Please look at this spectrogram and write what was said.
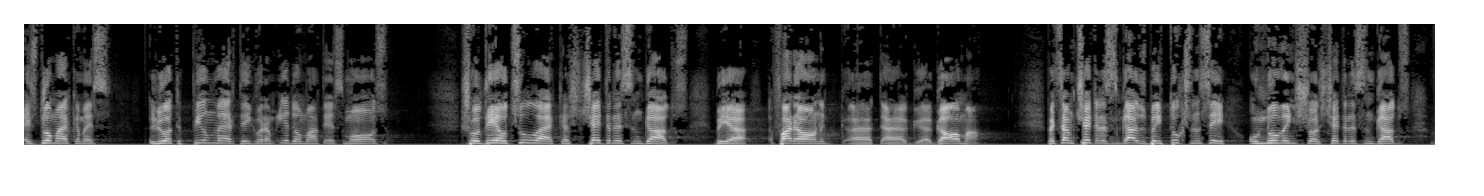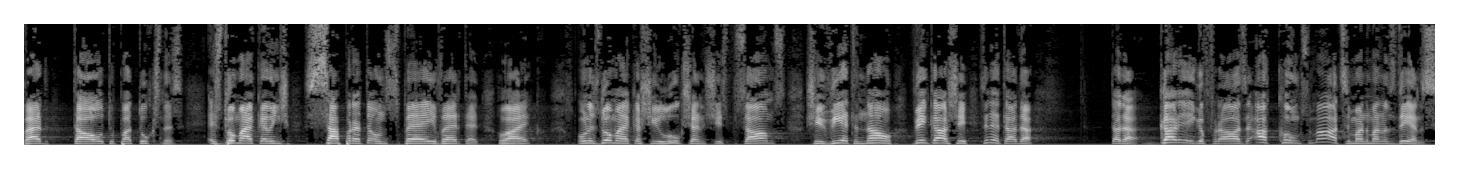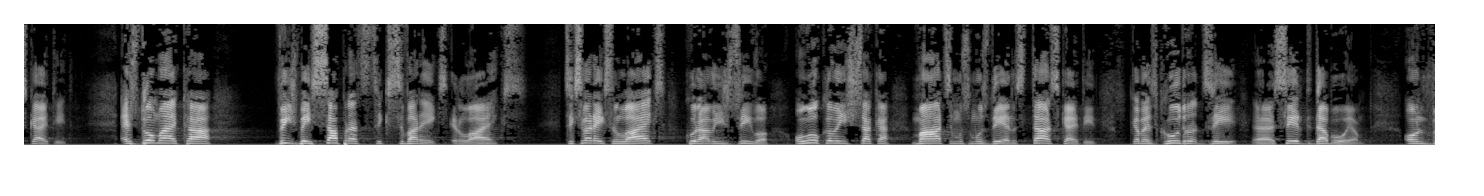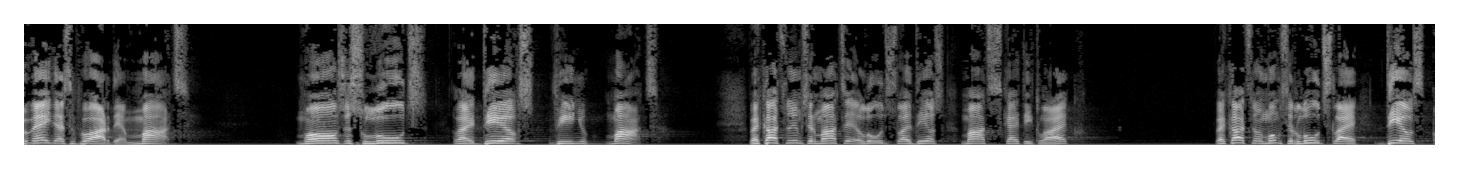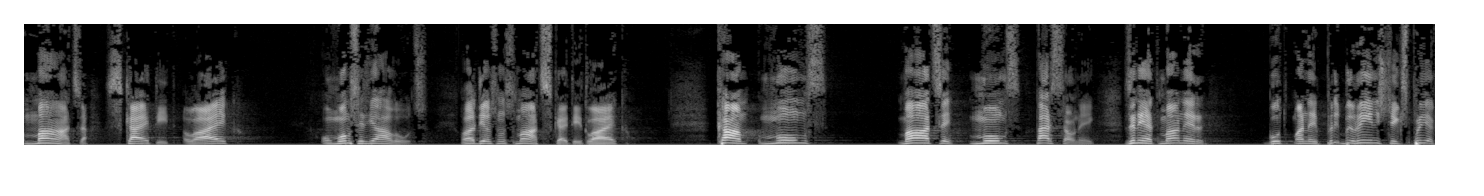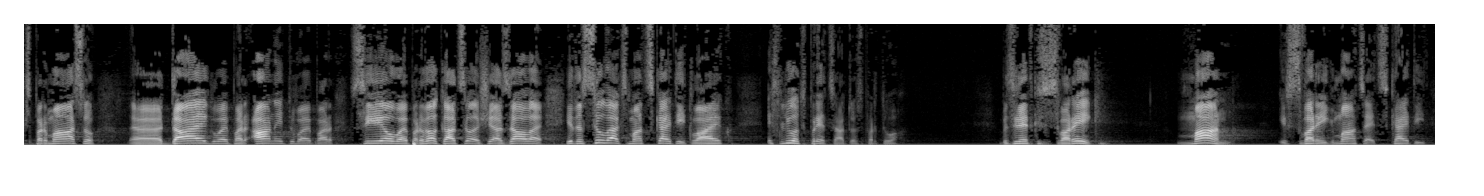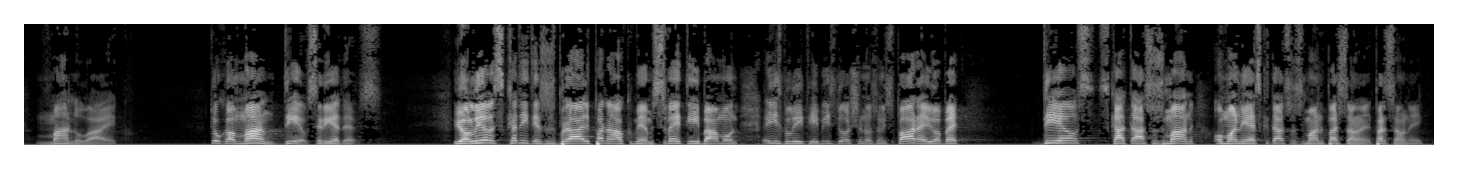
es domāju, ka mēs ļoti pilnvērtīgi varam iedomāties mūsu. Šo dievu cilvēku, kas 40 gadus bija faraona eh, galmā, Pēc tam 40 gadus bija tuksnesī, un nu viņš šos 40 gadus ved tautu pa tuksnesi. Es domāju, ka viņš saprata un spēja vērtēt laiku. Un es domāju, ka šī lūkšana, šis psalms, šī vieta nav vienkārši, ziniet, tāda, tāda garīga frāze, ak, kungs, māci man manas dienas skaitīt. Es domāju, ka viņš bija sapratis, cik svarīgs ir laiks. Cik svarīgs ir laiks, kurā viņš dzīvo. Un lūk, viņš saka, māci mums mūsu dienas tā skaitīt, ka mēs gudru dzī, uh, sirdi dabūjam. Un mēģināsim vārdiem māci. Mūzus lūdz, lai Dievs viņu māca. Vai kāds no jums ir mācījis, lūdzu, lai Dievs māca skaitīt laiku? Vai kāds no mums ir lūdzis, lai Dievs māca skaitīt laiku? Un mums ir jālūdz, lai Dievs mums māca skaitīt laiku. Kam mums māci mums personīgi? Ziniet, man ir būt, man ir brīnišķīgs prieks par māsu uh, Daigu vai par Anitu vai par sievu vai par vēl kādu cilvēku šajā zālē. Ja tas cilvēks māc skaitīt laiku, es ļoti priecātos par to. Bet ziniet, kas ir svarīgi? Man ir svarīgi mācīt skaitīt manu laiku. To, kā man Dievs ir iedevis. Jo lieliski skatīties uz brāļu panākumiem, svētībām un izglītību, izdošanos un vispārējo, bet Dievs skatās uz mani un man ieskatās uz mani personīgi.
